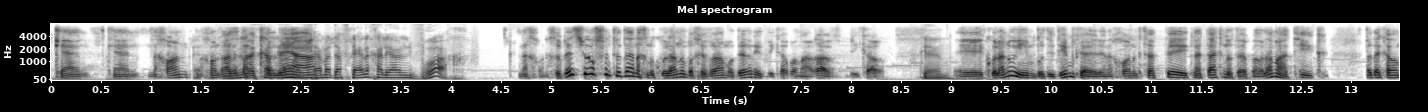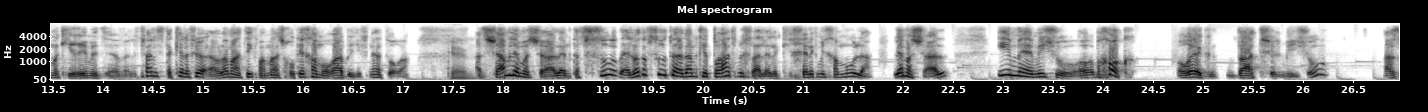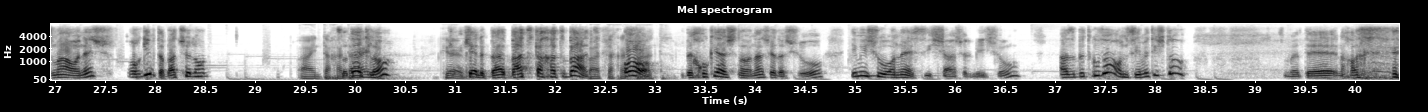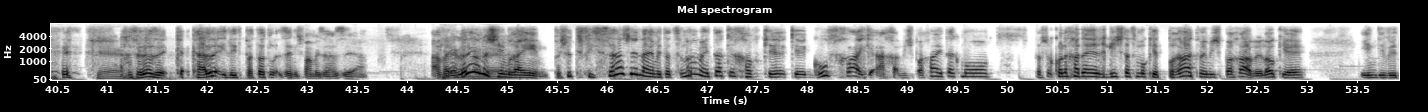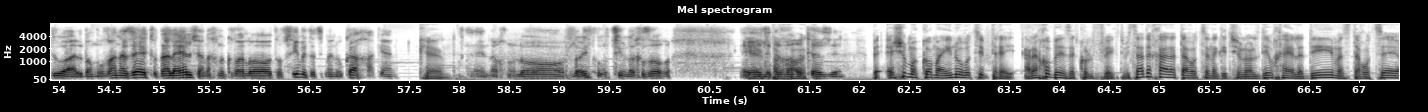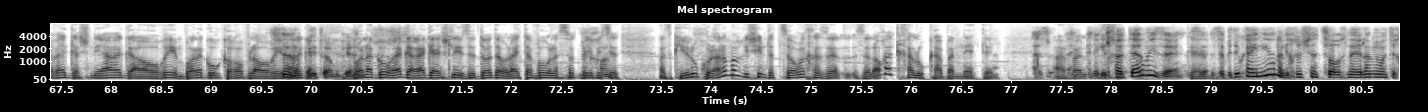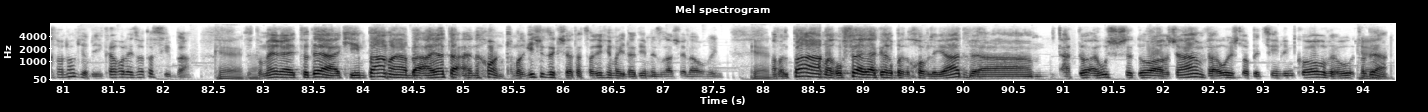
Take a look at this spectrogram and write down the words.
כן, כן, נכון, נכון, ואז אתה רק קמע, שם דווקא אין לך לאן לברוח. נכון, עכשיו באיזשהו אופן, אתה יודע, אנחנו כולנו בחברה המודרנית, בעיקר במערב, בעיקר. כן, אה, כולנו עם בודדים כאלה, נכון? קצת אה, התנתקנו, אתה בעולם העתיק, לא יודע כמה מכירים את זה, אבל אפשר להסתכל אפילו, העולם העתיק ממש, חוקי חמורבי לפני התורה. כן, אז שם למשל, הם תפסו, הם לא תפסו את האדם כפרט בכלל, אלא כחלק מחמולה. למשל, אם אה, מישהו, או בחוק, הורג בת של מישהו, אז מה העונש? הורגים את הבת שלו. עין תחת צודק, עין. לא? כן, כן, בת תחת בת. בת תחת או, בת. בחוקי השנונה של אשור, אם מישהו אונס אישה של מישהו, אז בתגובה אונסים את אשתו. זאת אומרת, אה, נכון? כן, אתה יודע, זה קל להתפתות, זה נשמע מזעזע. אבל כן, הם לא היו אנשים רעים, פשוט תפיסה שלהם את עצמם הייתה כ- כגוף חי, כ- המשפחה הייתה כמו, כל אחד היה הרגיש את עצמו כפרט ממשפחה ולא כאינדיבידואל. במובן הזה, תודה לאל שאנחנו כבר לא תופסים את עצמנו ככה, כן? כן. אנחנו לא לא היינו רוצים לחזור אה, כן, לדבר פחות. כזה. באיזשהו מקום היינו רוצים, תראה, אנחנו באיזה קונפליקט. מצד אחד אתה רוצה, נגיד, שנולדים לך ילדים, אז אתה רוצה, רגע, שנייה, רגע, ההורים, בוא נגור קרוב להורים, רגע, פתאום, כן. בוא נגור, רגע, רגע, יש לי איזה דודה, אולי תבואו לעשות נכון. בייביסיט. אז כאילו כולנו מרגישים את הצורך הזה, זה לא רק חלוקה בנטל. אז אבל- אני אגיד לך יותר מזה, כן. זה- זה בדיוק העניין, אני חושב שהצורך נעלם עם הטכנולוגיה, בעיקר אולי זאת הסיבה. כן, זאת אומרת, אתה יודע, כי אם פעם היה, היה, נכון, אתה מרגיש את זה כשאתה צריך עם הילדים עזרה של ההורים. כן, אבל פעם הרופא היה גר ברחוב ליד, וההוא של דואר שם, וההוא יש לו ביצים למכור, והוא, אתה כן, יודע,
